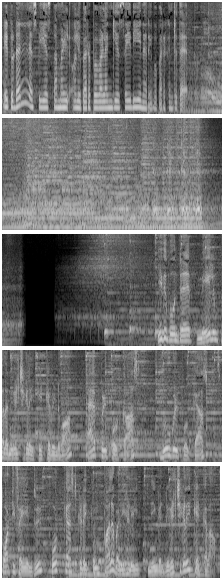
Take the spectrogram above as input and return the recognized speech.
இத்துடன் எஸ்பிஎஸ் தமிழ் ஒலிபரப்பு வழங்கிய செய்தியை நிறைவு பெறுகின்றது. இது போன்ற மேலும் பல நிகழ்ச்சிகளை கேட்க வேண்டுமா? Apple podcast Google podcast Spotify என்று போட்காஸ்ட் கிடைக்கும் பல வழிகளில் நீங்கள் நிகழ்ச்சிகளை கேட்கலாம்.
